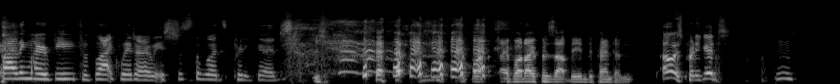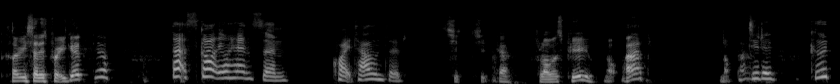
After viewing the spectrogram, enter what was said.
filing my review for Black Widow. It's just the words pretty good. everyone, everyone opens up the Independent. Oh, it's pretty good. Mm. Chloe said it's pretty good. Yeah. That's Scarlett Johansson, quite talented. She, she, yeah. Florence Pugh, not bad. Not bad. Did a good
